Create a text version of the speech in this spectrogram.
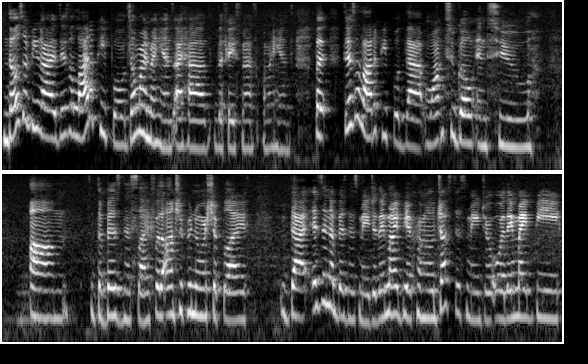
those of you guys there's a lot of people don't mind my hands i have the face mask on my hands but there's a lot of people that want to go into um the business life or the entrepreneurship life that isn't a business major. They might be a criminal justice major or they might be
